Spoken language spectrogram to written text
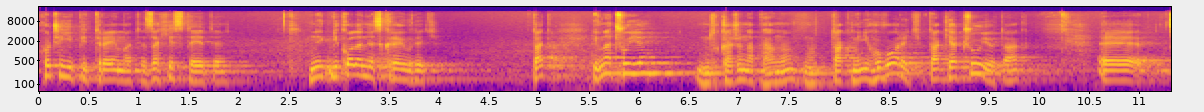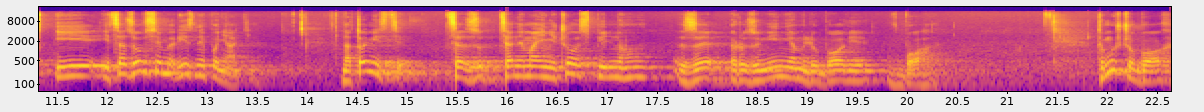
хоче її підтримати, захистити. ніколи не скривдить. Так? І вона чує, ну, каже, напевно, ну, так мені говорить, так я чую. так. Е, І і це зовсім різне поняття. Натомість це, це не має нічого спільного з розумінням любові в Бога. Тому що Бог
